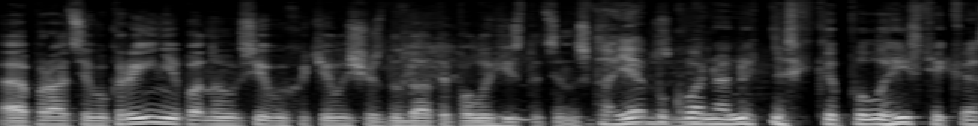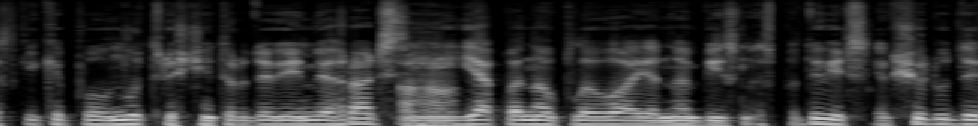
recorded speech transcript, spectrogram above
е, праці в Україні. Пане Олексію, ви хотіли щось додати по логістиці? наскільки Та я буквально не не скільки по логістиці, а скільки по внутрішній трудовій міграції, Ага. Як вона впливає на бізнес. Подивіться, якщо люди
